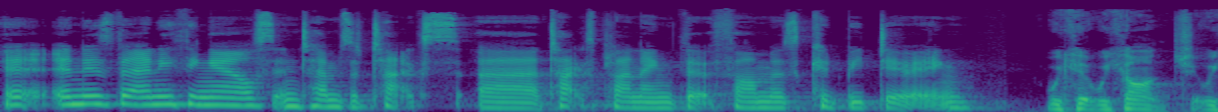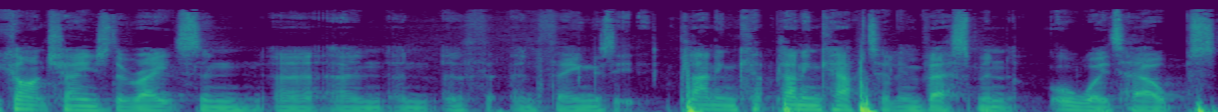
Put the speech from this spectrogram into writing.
And is there anything else in terms of tax uh, tax planning that farmers could be doing? We, could, we can't we can't change the rates and uh, and, and and things. Planning planning capital investment always helps.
